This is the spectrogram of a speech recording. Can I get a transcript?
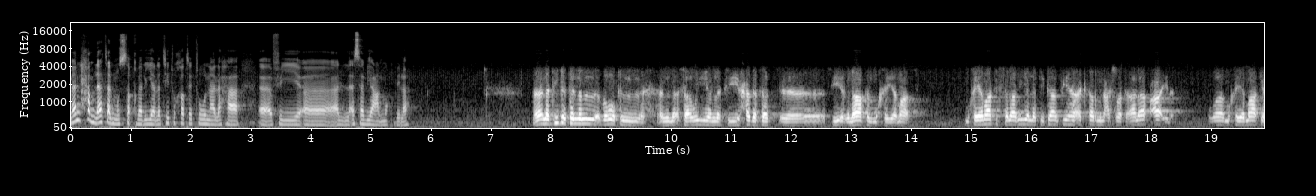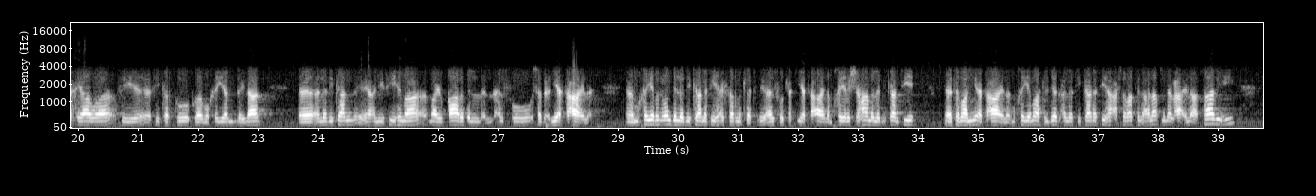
ما الحملات المستقبلية التي تخططون لها في الأسابيع المقبلة؟ نتيجة للظروف المأساوية التي حدثت في إغلاق المخيمات مخيمات السلامية التي كان فيها أكثر من عشرة آلاف عائلة ومخيمات يحياوى في في كركوك ومخيم ديلان الذي كان يعني فيه ما يقارب ال 1700 عائلة. مخيم الوند الذي كان فيه أكثر من 1300 عائلة. مخيم الشهامة الذي كان فيه 800 عائلة. مخيمات الجدع التي كان فيها عشرات الآلاف من العائلات. هذه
